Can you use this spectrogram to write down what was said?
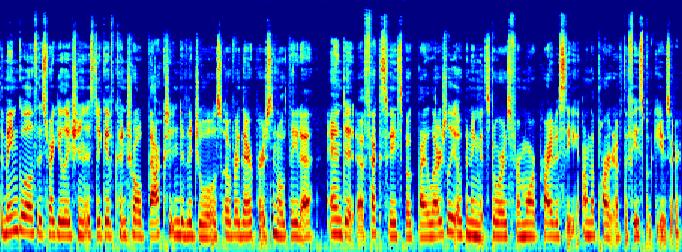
The main goal of this regulation is to give control back to individuals over their personal data, and it affects Facebook by largely opening its doors for more privacy on the part of the Facebook user.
